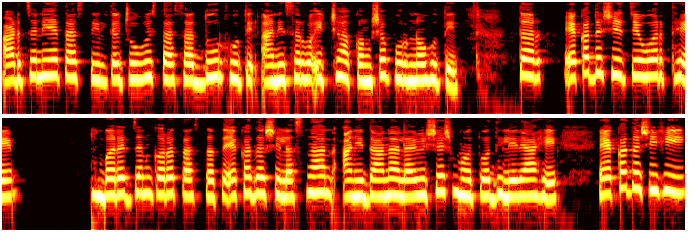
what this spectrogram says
अडचणी येत असतील ते चोवीस तासात दूर होतील आणि सर्व इच्छा आकांक्षा पूर्ण होतील. तर एकादशीचे व्रत हे बरेच जण करत असतात. एकादशीला स्नान आणि दानाला विशेष महत्त्व दिलेले आहे. एकादशी ही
